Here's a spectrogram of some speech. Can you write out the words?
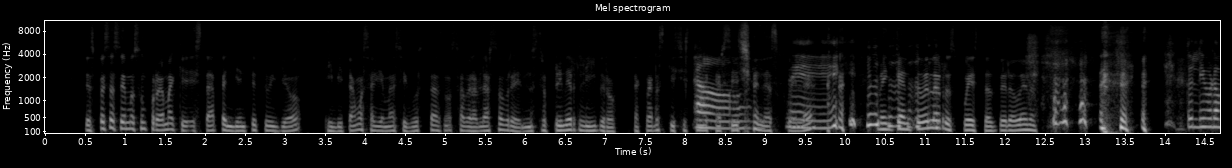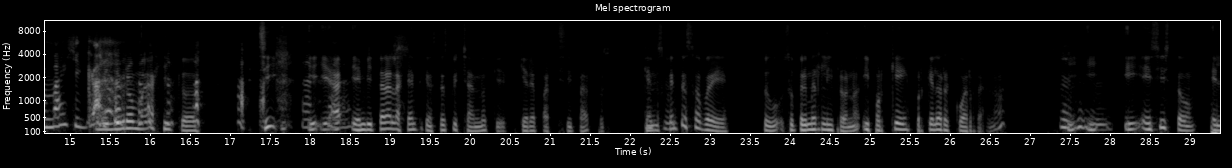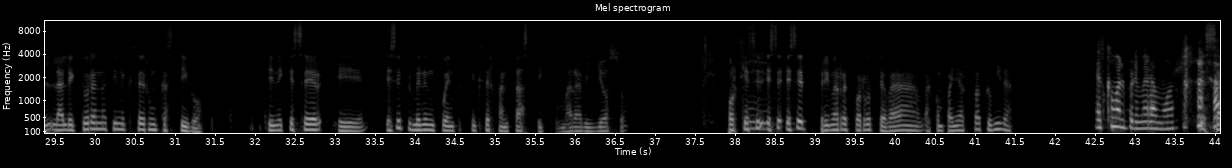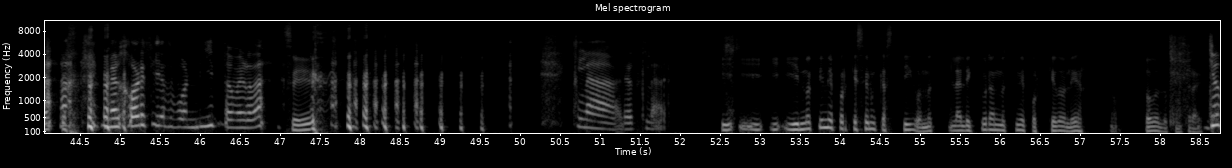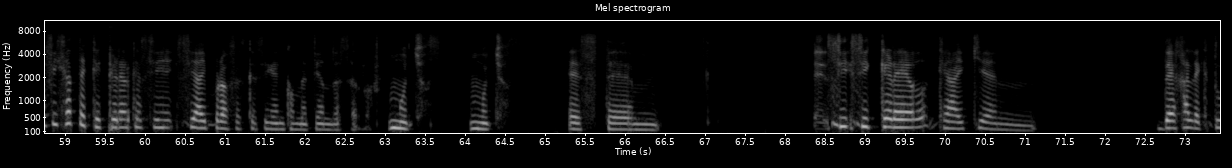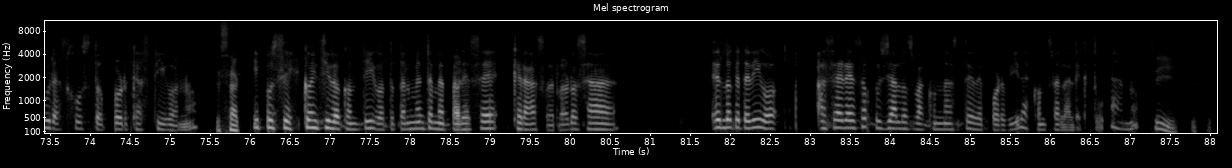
después hacemos un programa que está pendiente tú y yo. Invitamos a alguien más si gustas, ¿no? Saber hablar sobre nuestro primer libro. ¿Te acuerdas que hiciste un ejercicio en la escuela? Me encantó las respuestas, pero bueno. tu libro mágico. Mi libro mágico. Sí, y, invitar a la gente que nos está escuchando, que quiere participar, pues que nos cuente sobre su, su, primer libro, ¿no? Y por qué, por qué lo recuerda, ¿no? y, y, insisto, la lectura no tiene que ser un castigo, tiene que ser, eh, ese primer encuentro tiene que ser fantástico, maravilloso, porque ese, ese, ese primer recuerdo te va a acompañar toda tu vida. Es como el primer amor. Exacto. Mejor si es bonito, ¿verdad? Sí. claro, claro. Y, y, y, no tiene por qué ser un castigo, no, la lectura no tiene por qué doler, no, todo lo contrario. Yo fíjate que creo que sí, sí hay profes que siguen cometiendo ese error, muchos, muchos. Este, mm, eh, sí, sí creo que hay quien deja lecturas justo por castigo, ¿no? Exacto. Y pues sí, coincido contigo, totalmente me parece craso error, o sea, es lo que te digo, hacer eso pues ya los vacunaste de por vida contra la lectura, ¿no? Sí, sí, sí.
